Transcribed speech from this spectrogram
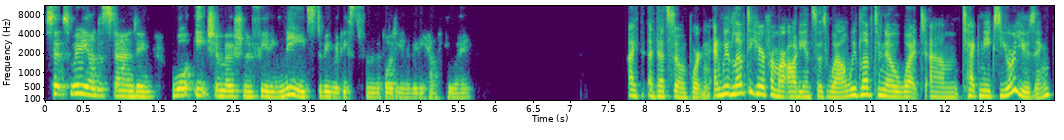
So it's really understanding what each emotion and feeling needs to be released from the body in a really healthy way. I, uh, that's so important. And we'd love to hear from our audience as well. We'd love to know what um, techniques you're using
